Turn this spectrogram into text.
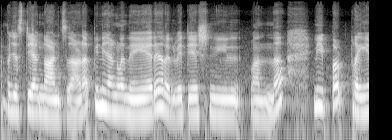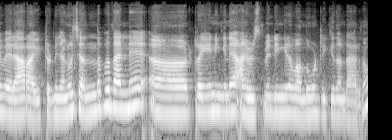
അപ്പോൾ ജസ്റ്റ് ഞാൻ കാണിച്ചതാണ്. പിന്നെ ഞങ്ങൾ നേരെ റെയിൽവേ സ്റ്റേഷനിൽ വന്ന് ഇനി ഇനിയിപ്പോൾ ട്രെയിൻ വരാറായിട്ടുണ്ട്. ഞങ്ങൾ ചെന്നപ്പോൾ തന്നെ ട്രെയിൻ ഇങ്ങനെ അനൗൺസ്മെന്റ് ഇങ്ങനെ വന്നുകൊണ്ടിരിക്കുന്നുണ്ടായിരുന്നു.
